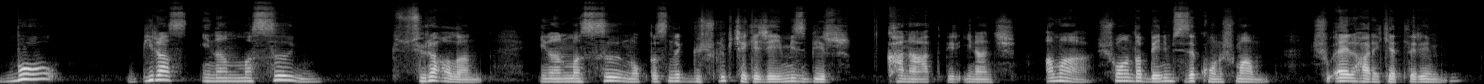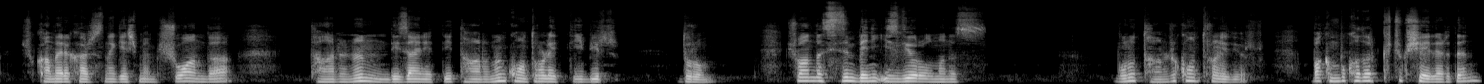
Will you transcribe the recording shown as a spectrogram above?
Bu biraz inanması süre alan, inanması noktasında güçlük çekeceğimiz bir kanaat, bir inanç. Ama şu anda benim size konuşmam, şu el hareketlerim, şu kamera karşısına geçmem şu anda Tanrı'nın dizayn ettiği, Tanrı'nın kontrol ettiği bir durum. Şu anda sizin beni izliyor olmanız bunu Tanrı kontrol ediyor. Bakın bu kadar küçük şeylerden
